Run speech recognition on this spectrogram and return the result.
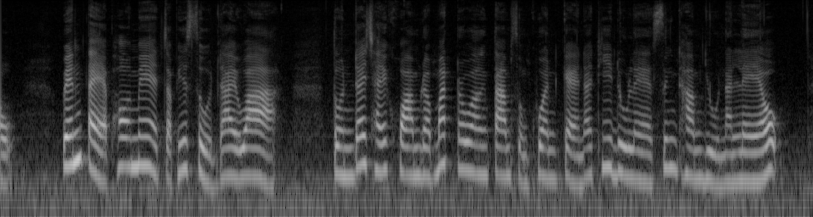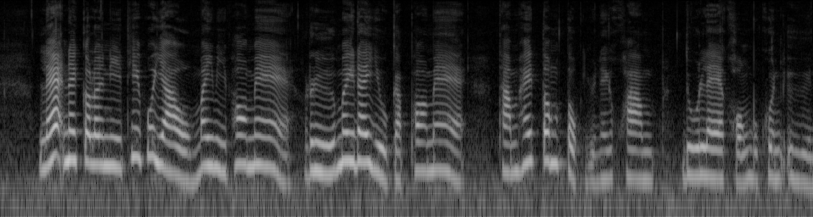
429 เว้นแต่พ่อแม่จะพิสูจน์ได้ว่า ตนได้ใช้ความระมัดระวังตามสมควรแก่หน้าที่ดูแลซึ่งทำอยู่นั้นแล้ว และในกรณีที่ผู้เยาว์ไม่มีพ่อแม่ หรือไม่ได้อยู่กับพ่อแม่ทำให้ต้องตกอยู่ในความดูแลของบุคคลอื่น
